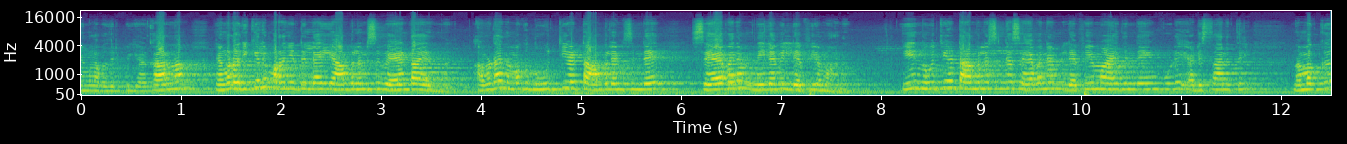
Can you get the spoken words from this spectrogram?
ഞങ്ങൾ അവതരിപ്പിക്കുക കാരണം ഞങ്ങൾ ഒരിക്കലും പറഞ്ഞിട്ടില്ല ഈ ആംബുലൻസ് വേണ്ട എന്ന്. അവിടെ നമുക്ക് നൂറ്റിയെട്ട് ആംബുലൻസിന്റെ സേവനം നിലവിൽ ലഭ്യമാണ്. ഈ നൂറ്റിയെട്ട് ആംബുലൻസിന്റെ സേവനം ലഭ്യമായതിന്റെയും കൂടി അടിസ്ഥാനത്തിൽ നമുക്ക്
